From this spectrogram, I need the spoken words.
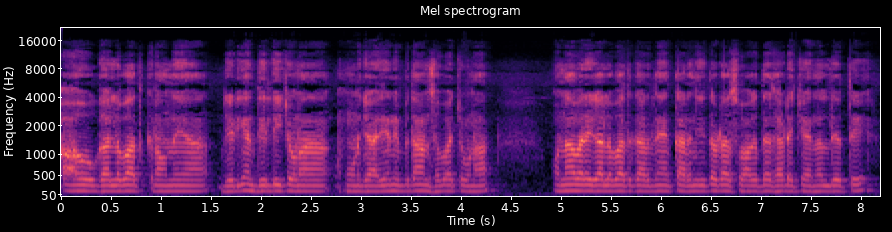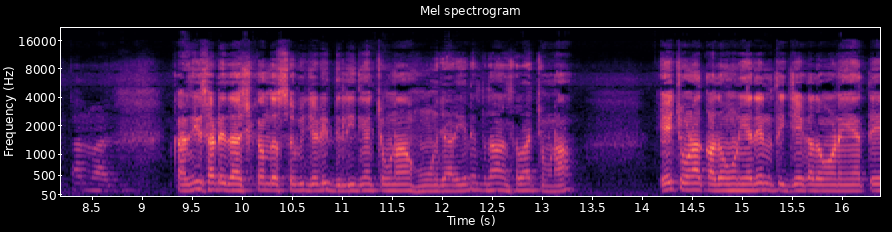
ਆਓ ਗੱਲਬਾਤ ਕਰਾਉਂਦੇ ਆ ਜਿਹੜੀਆਂ ਦਿੱਲੀ ਚੋਣਾਂ ਹੋਣ ਜਾ ਰਹੀਆਂ ਨੇ ਵਿਧਾਨ ਸਭਾ ਚੋਣਾਂ ਉਹਨਾਂ ਬਾਰੇ ਗੱਲਬਾਤ ਕਰਦੇ ਆ ਕਰਨ ਜੀ ਤੁਹਾਡਾ ਸਵਾਗਤ ਹੈ ਸਾਡੇ ਚੈਨਲ ਦੇ ਉੱਤੇ। ਧੰਨਵਾਦ ਕਰਨ ਜੀ ਸਾਡੇ ਦਰਸ਼ਕਾਂ ਨੂੰ ਦੱਸੋ ਵੀ ਜਿਹੜੀ ਦਿੱਲੀ ਦੀਆਂ ਚੋਣਾਂ ਹੋਣ ਜਾ ਰਹੀਆਂ ਨੇ ਵਿਧਾਨ ਸਭਾ ਚੋਣਾਂ ਇਹ ਚੋਣਾਂ ਕਦੋਂ ਹੋਣੀਆਂ ਇਹਦੇ ਨਤੀਜੇ ਕਦੋਂ ਆਉਣੇ ਆ ਤੇ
